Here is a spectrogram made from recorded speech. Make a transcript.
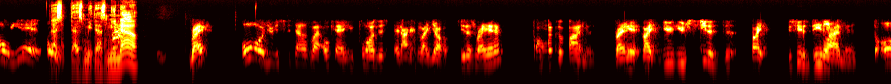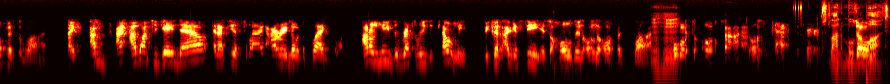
oh yeah, oh, That's that's me. That's me now. right? Or you just sit down and be like, okay, you pause it, and I can be like, yo, see this right here? Oh, offensive lineman, right here. Like you, you see the the- like you see the D lineman, the offensive line. Like I'm, I, I watch the game now, and I see a flag. I already know what the flag is on. I don't need the referee to tell me because I can see it's a holding on the offensive line, Mhm. or it's an offside, or it's a pass interference. It's a lot of moving So- parts.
